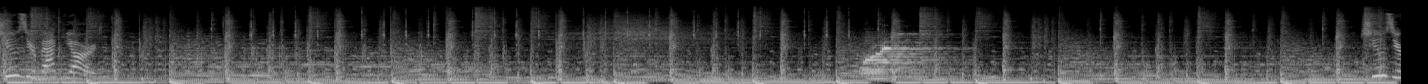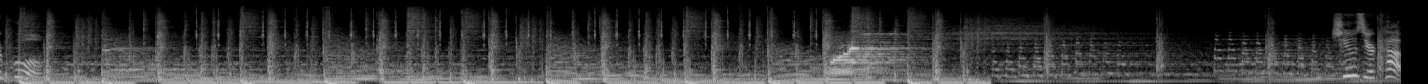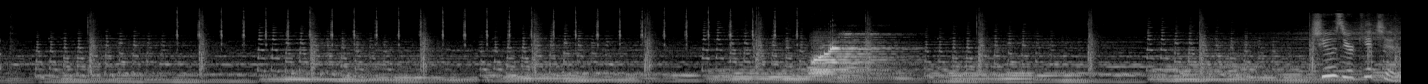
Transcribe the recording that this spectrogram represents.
Choose your backyard. Choose your pool. Choose your cup. Choose your kitchen.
